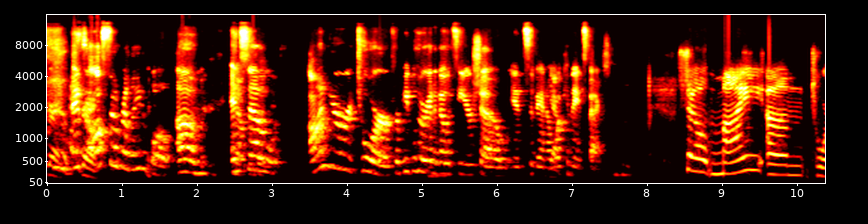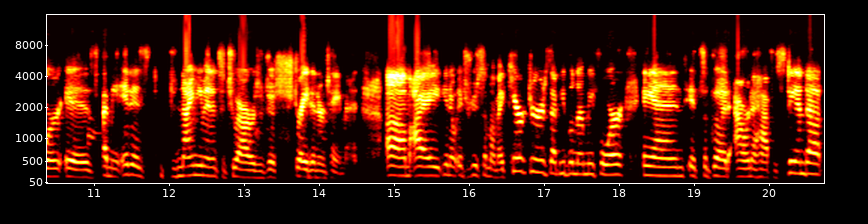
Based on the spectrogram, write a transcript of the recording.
great. It's great. also relatable. Um, and No, so on your tour, for people who are going to go and see your show in Savannah, Yeah. what can they expect? So my um, tour is, I mean, it is 90 minutes to two hours of just straight entertainment. Um, I, you know, introduce some of my characters that people know me for, and it's a good hour and a half of stand up.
